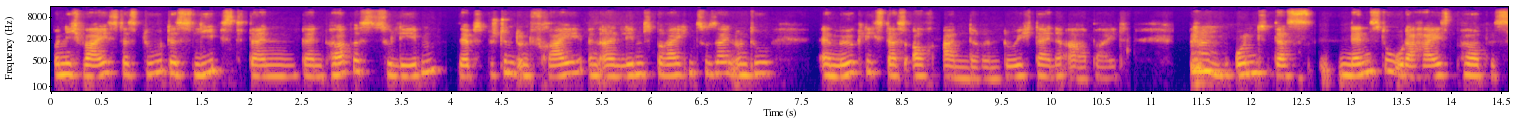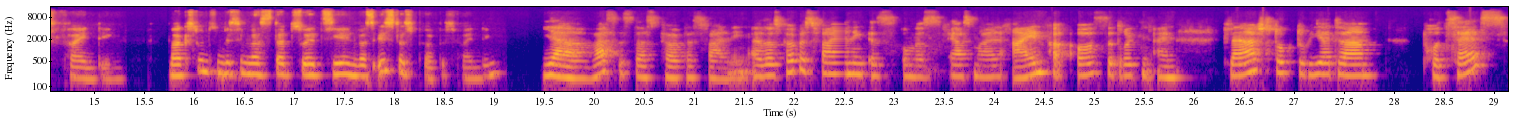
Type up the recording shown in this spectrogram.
und ich weiß, dass du das liebst, deinen dein Purpose zu leben, selbstbestimmt und frei in allen Lebensbereichen zu sein. Und du ermöglichst das auch anderen durch deine Arbeit. Und das nennst du oder heißt Purpose Finding. Magst du uns ein bisschen was dazu erzählen? Was ist das Purpose Finding? Ja, was ist das Purpose Finding? Also das Purpose Finding ist, um es erstmal einfach auszudrücken, ein klar strukturierter Prozess,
